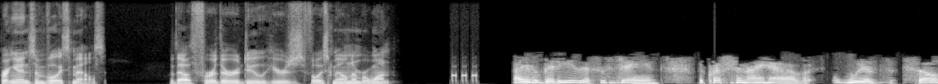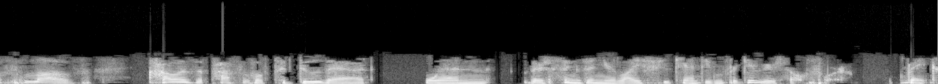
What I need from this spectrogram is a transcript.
bringing in some voicemails. Without further ado, here's voicemail number one. Hi, everybody. This is Jane. The question I have with self love how is it possible to do that when there's things in your life you can't even forgive yourself for? Thanks.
